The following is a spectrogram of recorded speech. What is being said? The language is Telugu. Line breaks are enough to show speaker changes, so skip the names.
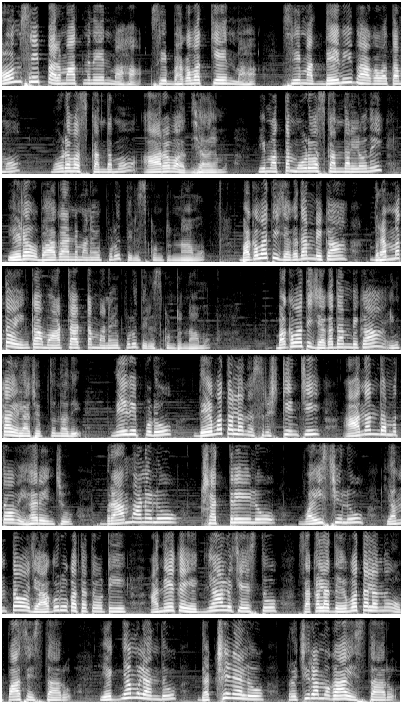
ఓం శ్రీ పరమాత్మనేన్మహ శ్రీ భగవత్యేన్మహ శ్రీమద్దేవి భాగవతము మూడవ స్కందము ఆరవ అధ్యాయము. ఈ మొత్తం మూడవ స్కందంలోని ఏడవ భాగాన్ని మనం ఇప్పుడు తెలుసుకుంటున్నాము. భగవతి జగదంబిక బ్రహ్మతో ఇంకా మాట్లాడటం మనం ఇప్పుడు తెలుసుకుంటున్నాము. భగవతి జగదంబిక ఇంకా ఇలా చెప్తున్నది? నీవిప్పుడు దేవతలను సృష్టించి ఆనందముతో విహరించు. బ్రాహ్మణులు క్షత్రియులు వైశ్యులు ఎంతో జాగరూకతతోటి అనేక యజ్ఞాలు చేస్తూ సకల దేవతలను ఉపాసిస్తారు. యజ్ఞములందు దక్షిణలు ప్రచురముగా ఇస్తారు.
